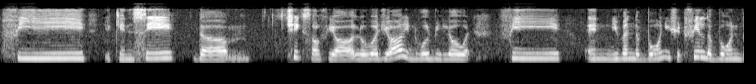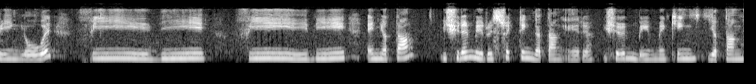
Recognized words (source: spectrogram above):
fee you can see the um, cheeks of your lower jaw it will be lowered. Fee and even the bone you should feel the bone being lowered. Fee d fee d and your tongue you shouldn't be restricting the tongue area. You shouldn't be making your tongue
